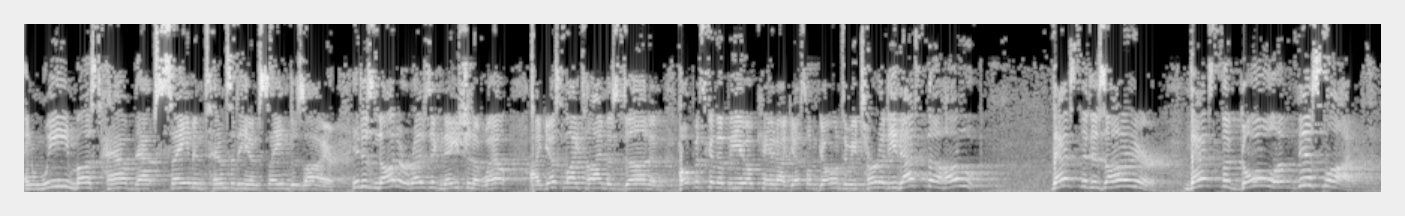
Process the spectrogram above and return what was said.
And we must have that same intensity and same desire. It is not a resignation of, well, I guess my time is done and hope it's going to be okay and I guess I'm going to eternity. That's the hope. That's the desire. That's the goal of this life.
